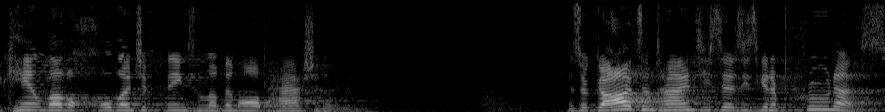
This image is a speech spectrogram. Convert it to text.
You can't love a whole bunch of things and love them all passionately. And so, God sometimes, He says He's going to prune us.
